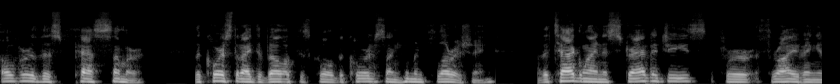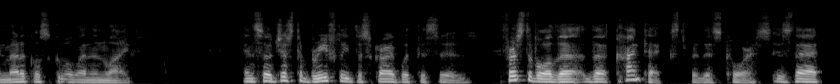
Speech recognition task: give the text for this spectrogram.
over this past summer, the course that I developed is called the Course on Human Flourishing. The tagline is Strategies for Thriving in Medical School and in Life. And so, just to briefly describe what this is, first of all, the, the context for this course is that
